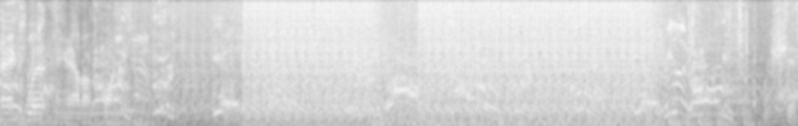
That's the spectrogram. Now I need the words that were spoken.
Tank's lit. Hanging out on corners. Reloading. Oh shit.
